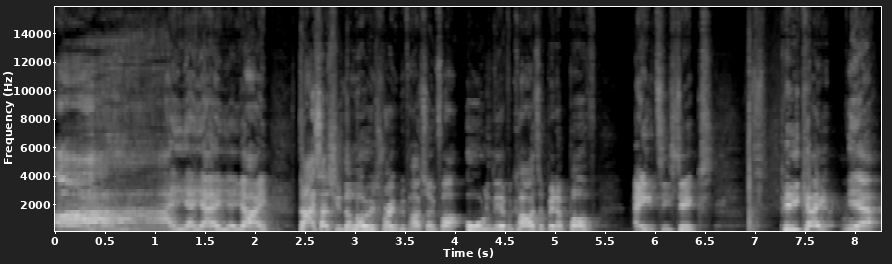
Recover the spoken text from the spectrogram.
Ah, yeah, yeah, yeah, yeah. That's actually the lowest rate we've had so far. All of the other cards have been above 86. Pique, yeah.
